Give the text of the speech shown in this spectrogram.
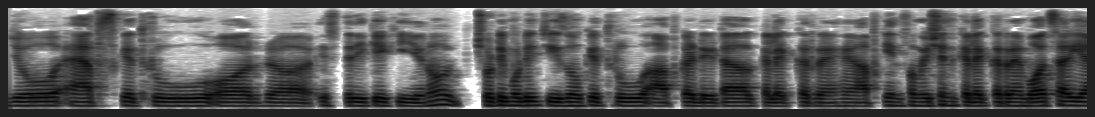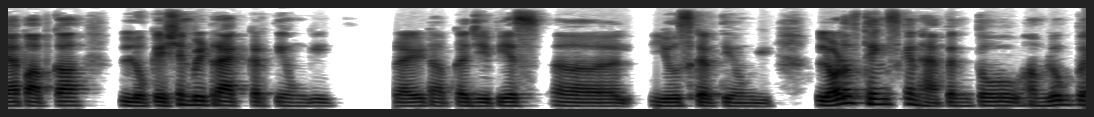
जो एप्स के थ्रू और इस तरीके की यू नो छोटी मोटी चीज़ों के थ्रू आपका डेटा कलेक्ट कर रहे हैं, आपकी इन्फॉर्मेशन कलेक्ट कर रहे हैं, बहुत सारी ऐप आपका लोकेशन भी ट्रैक करती होंगी। Right right? आपका जीपीएस यूज़ करती होंगी। Lot of things can happen. तो हम लोग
